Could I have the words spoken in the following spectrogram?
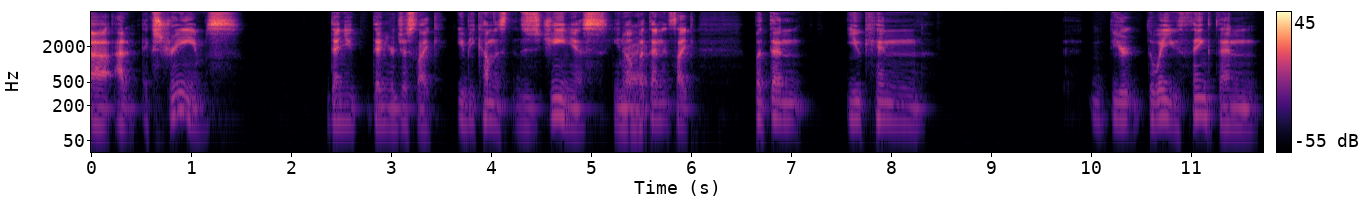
uh, at extremes then you then you're just like you become this this genius you know Right. but then it's like but then you can your the way you think then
